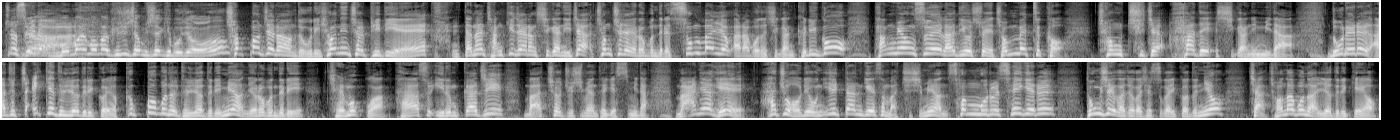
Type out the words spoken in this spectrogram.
좋습니다. 자, 모바일 모바일 퀴즈 한번 시작해 보죠. 첫 번째 라운드 우리 현인철 PD의 간단한 장기자랑 시간이자 청취자 여러분들의 순발력 알아보는 시간 그리고 박명수의 라디오 쇼의 전매 특허 청취자 하대 시간입니다. 노래를 아주 짧게 들려드릴 거예요. 끝 부분을 들려드리면 여러분들이 제목과 가수 이름까지 맞춰주시면 되겠습니다. 만약에 아주 어려운 1단계에서 맞히시면 선물을 3개를 동시에 가져가실 수가 있거든요. 자 전화번호 알려드릴게요.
